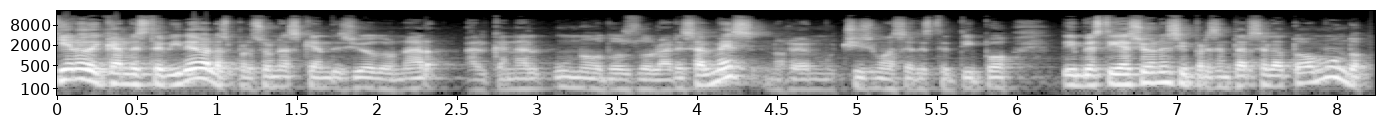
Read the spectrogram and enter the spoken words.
Quiero dedicarle este video a las personas que han decidido donar al canal 1 o 2 dólares al mes. Nos ayudan muchísimo a hacer este tipo de investigaciones y presentársela a todo el mundo.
